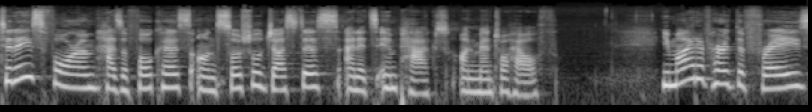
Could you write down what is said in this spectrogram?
Today's forum has a focus on social justice and its impact on mental health. You might have heard the phrase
